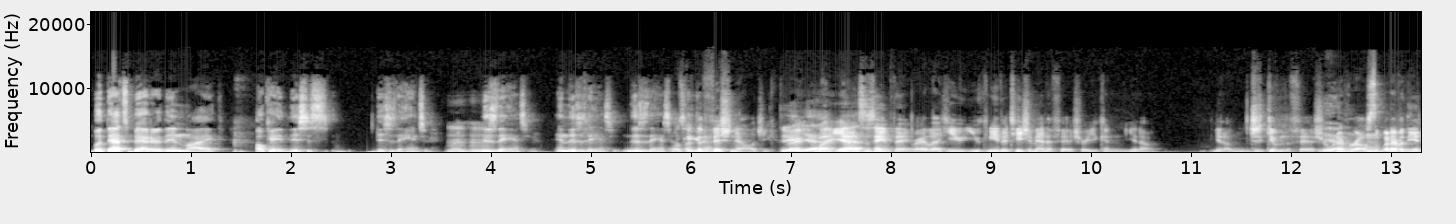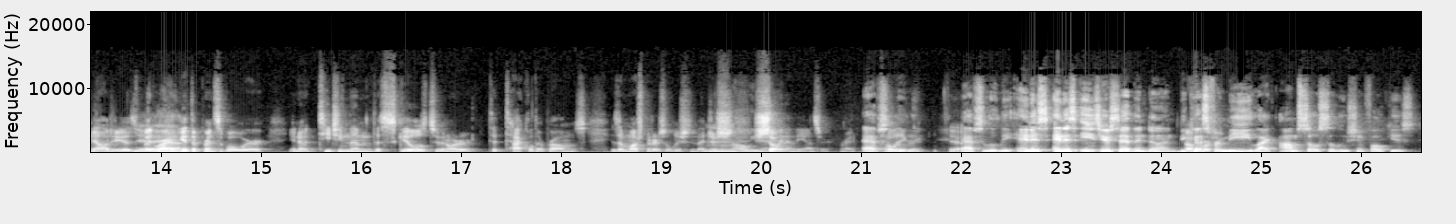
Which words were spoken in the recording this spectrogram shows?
But that's better than like, okay, this is this is the answer. Mm-hmm. This is the answer. And this is the answer. This is the answer. Well, it's Okay, like the fish analogy, Dude, right? yeah, like, yeah, yeah. it's the same thing, right? Like you, you can either teach a man to fish, or you can, you know, you know, just give them the fish or Yeah. whatever else, mm-hmm. whatever the analogy is. Yeah, but right. you get the principle where you know teaching them the skills to in order to tackle their problems is a much better solution than just mm, Oh, yeah. showing them the answer, right? Absolutely. Absolutely. And it's and it's easier said than done because for me, like I'm so solution focused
